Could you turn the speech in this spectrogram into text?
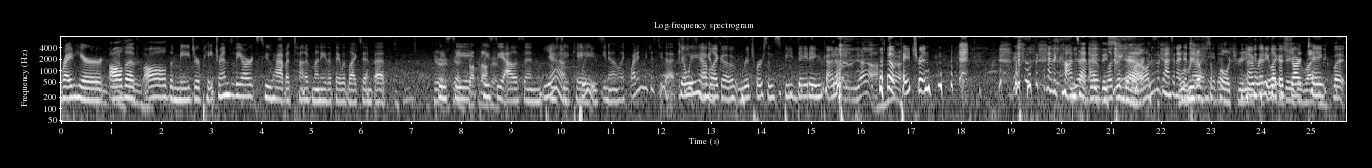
right here, all Yeah, the sure. all the major patrons of the arts who have a ton of money that they would like to invest. Here, please yeah, see, drop it off please here. see Alyson. Yeah, please see Kate. please. You know, like why didn't we just do that? Can we have hang like a rich person speed dating kind of Yeah. yeah. patron? This is the kind of content they- I was they looking down, for. This is the content I we'll didn't read know up I some needed. poetry. I'm ready, like a They- they Shark write- Tank, but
